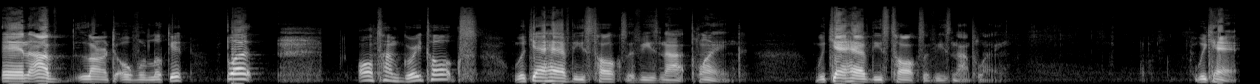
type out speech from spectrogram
and I've learned to overlook it. But all time great talks, we can't have these talks if he's not playing. We can't have these talks if he's not playing. We can't.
